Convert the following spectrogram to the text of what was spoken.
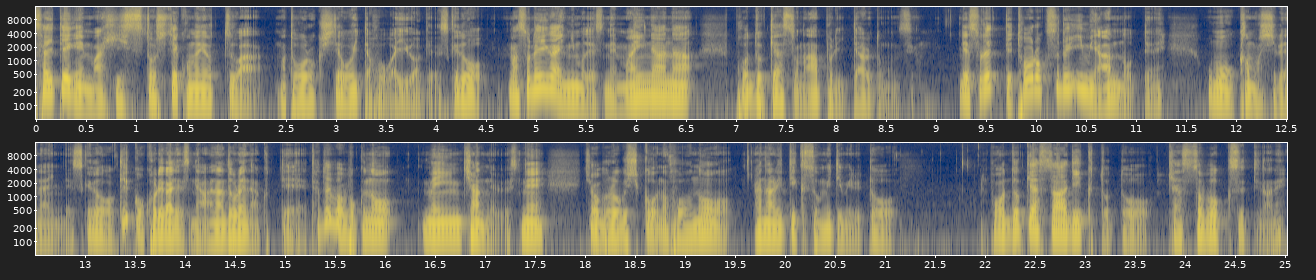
最低限まあ必須としてこの4つはま登録しておいた方がいいわけですけど、まあそれ以外にもですね、マイナーなポッドキャストのアプリってあると思うんですよ。で、それって登録する意味あんのってね、思うかもしれないんですけど、結構これがですね、侮れなくて、例えば僕のメインチャンネルですね、超ブログ思考の方のアナリティクスを見てみると、 Podcast Addict と Castbox っていうのはね、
